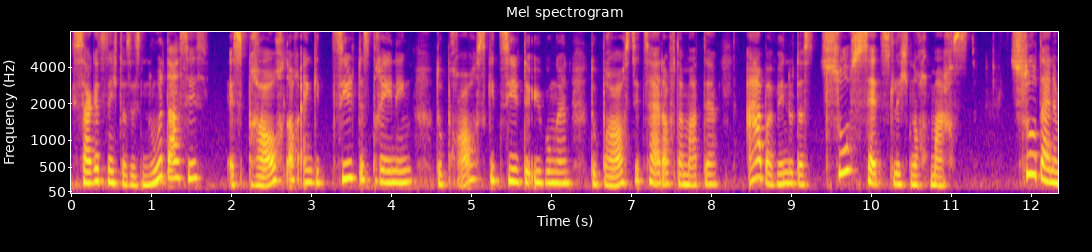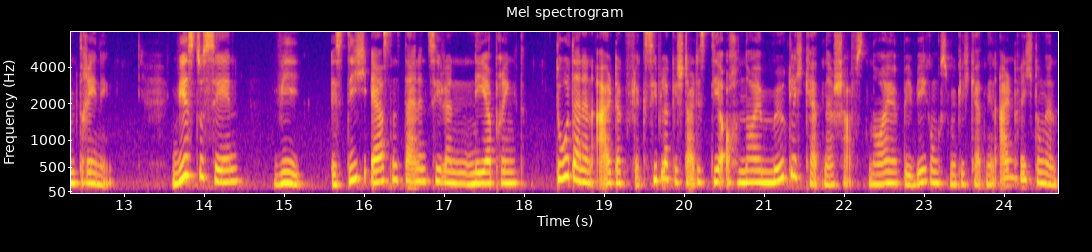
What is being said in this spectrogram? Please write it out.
Ich sage jetzt nicht, dass es nur das ist. Es braucht auch ein gezieltes Training. Du brauchst gezielte Übungen. Du brauchst die Zeit auf der Matte. Aber wenn du das zusätzlich noch machst zu deinem Training, wirst du sehen, wie es dich erstens deinen Zielen näher bringt, du deinen Alltag flexibler gestaltest, dir auch neue Möglichkeiten erschaffst, neue Bewegungsmöglichkeiten in allen Richtungen.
